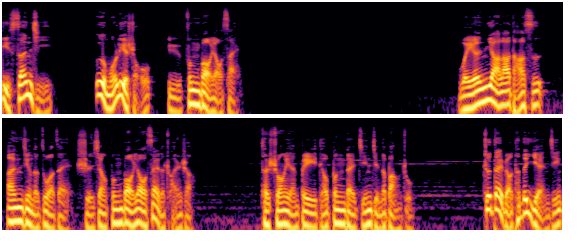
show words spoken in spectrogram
第三集，恶魔猎手与风暴要塞。韦恩·亚拉达斯安静的坐在驶向风暴要塞的船上，他双眼被一条绷带紧紧的绑住，这代表他的眼睛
